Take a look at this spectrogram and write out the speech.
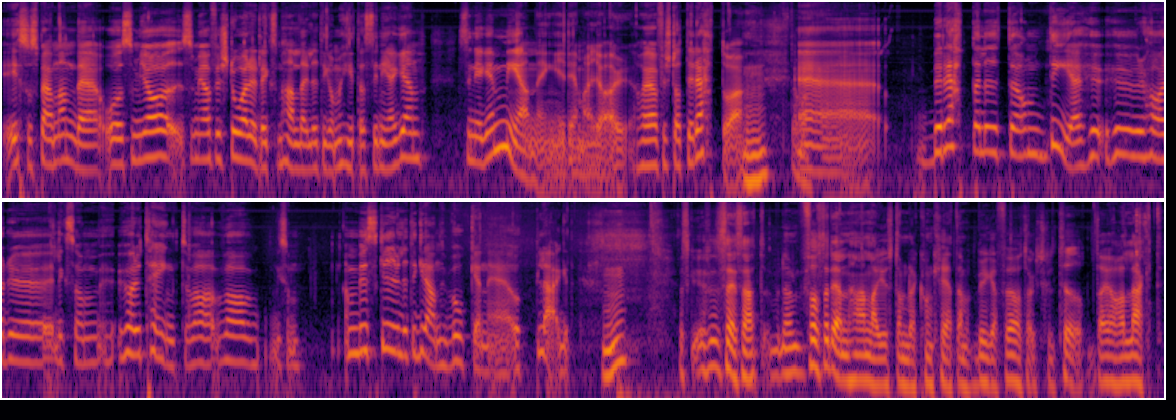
är så spännande. Och som jag, som jag förstår det liksom handlar det lite om att hitta sin egen, sin egen mening i det man gör. Har jag förstått det rätt då? Mm. Eh, berätta lite om det. Hur, hur, har, du, liksom, hur har du tänkt? Vad, vad, liksom, beskriv lite grann hur boken är upplagd. Mm. Jag skulle, säga så att den första delen handlar just om det konkreta med att bygga företagskultur. Där jag har lagt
